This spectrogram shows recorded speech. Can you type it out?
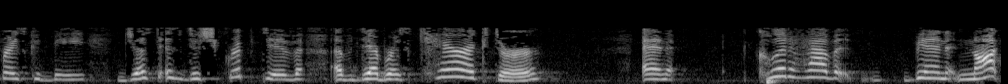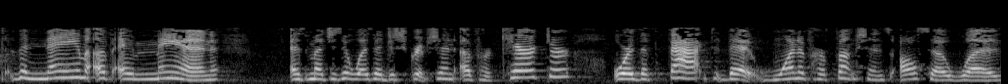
phrase could be just as descriptive of Deborah's character and could have been not the name of a man as much as it was a description of her character or the fact that one of her functions also was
